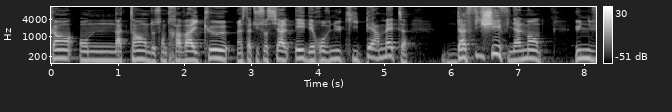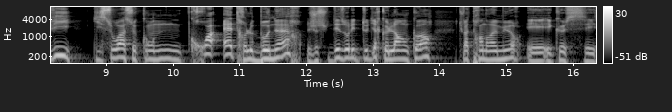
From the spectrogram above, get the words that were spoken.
quand on attend de son travail que un statut social et des revenus qui permettent d'afficher finalement une vie qui soit ce qu'on croit être le bonheur, je suis désolé de te dire que là encore, tu vas te prendre un mur et, que ces,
